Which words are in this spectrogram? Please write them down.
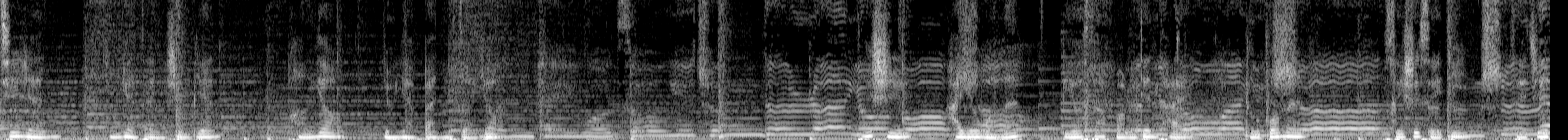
亲人永远在你身边，朋友永远伴你左右。同时，还有我们 Be Yourself 网络电台主播们，随时随地在这里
